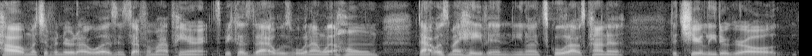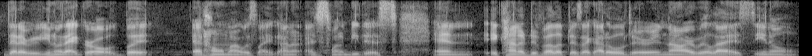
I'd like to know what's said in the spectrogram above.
how much of a nerd I was, except for my parents, because that was when I went home. That was my haven. You know, at school I was kind of the cheerleader girl that every you know that girl, but at home I was like I don't I just want to be this, and it kind of developed as I got older, and now I realized you know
